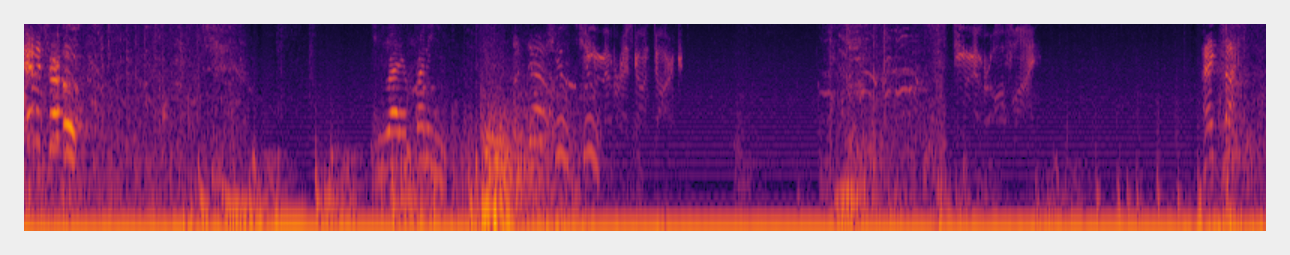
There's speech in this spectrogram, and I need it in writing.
Amateur move! She's right in front of you. I'm down! Shoot, Team shoot. member has gone dark. Team member offline. Hang tight!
